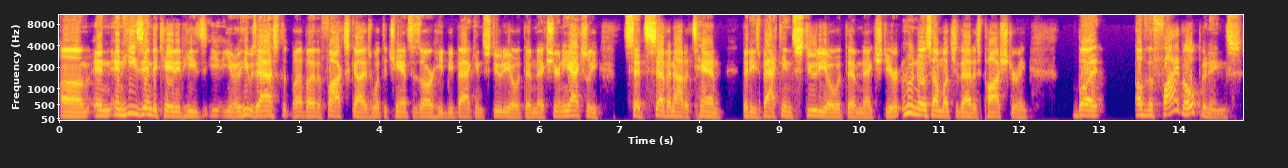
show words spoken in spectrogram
um, and and he's indicated he's you know he was asked by, by, the Fox guys what the chances are he'd be back in studio with them next year, and he actually said seven out of ten that he's back in studio with them next year. Who knows how much of that is posturing? But of the five openings,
